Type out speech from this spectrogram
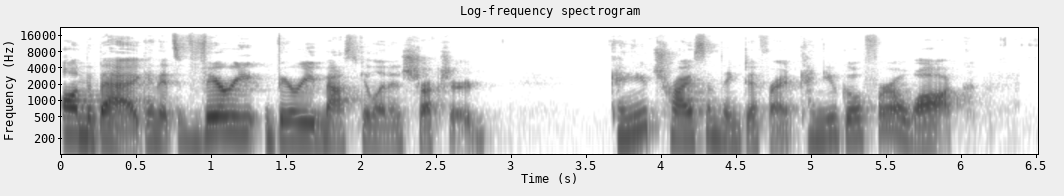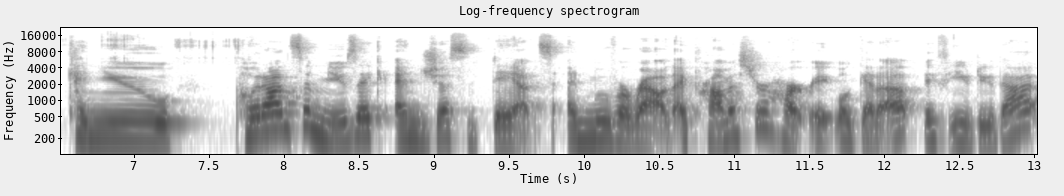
on the bag, and it's very, very masculine and structured. Can you try something different? Can you go for a walk? Can you put on some music and just dance and move around? I promise your heart rate will get up if you do that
